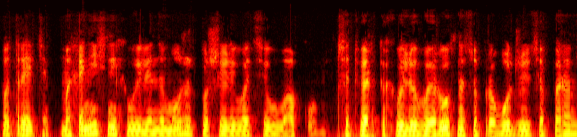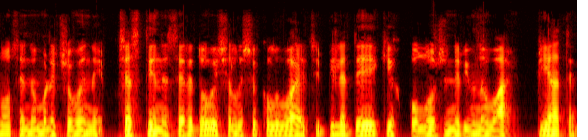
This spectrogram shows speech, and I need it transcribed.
По-третє, механічні хвилі не можуть поширюватися у вакуумі. Четверте, хвильовий рух не супроводжується переносенням речовини. Частини середовища лише коливаються біля деяких положень рівноваги. П'яте.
